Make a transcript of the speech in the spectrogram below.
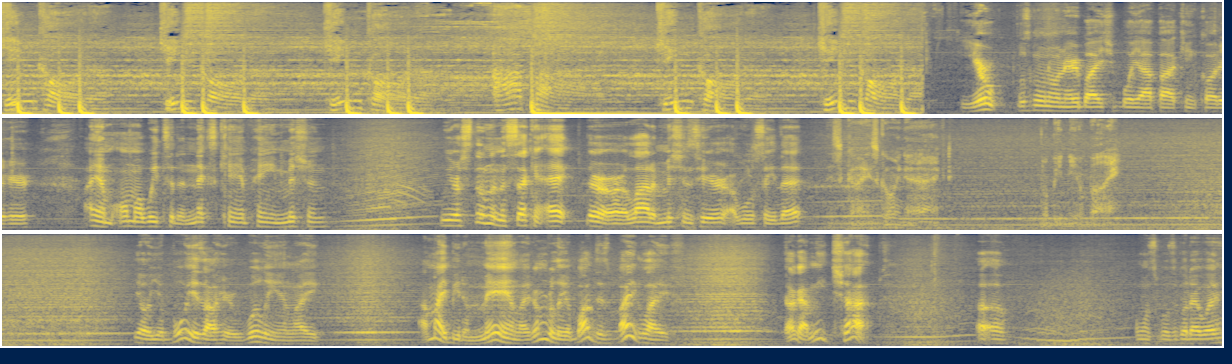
King Carter, King Carter, King Carter, iPod, King Carter, King Carter. Yo, what's going on everybody? It's your boy iPod King Carter here. I am on my way to the next campaign mission. We are still in the second act. There are a lot of missions here, I will say that. This guy is going to act. He'll be nearby. Yo, your boy is out here willing like I might be the man. Like I'm really about this bike life. Y'all got me chopped. Uh oh. I wasn't supposed to go that way.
